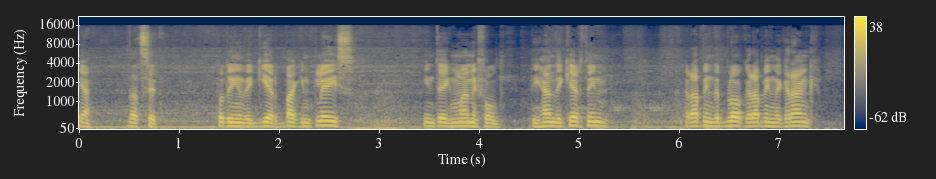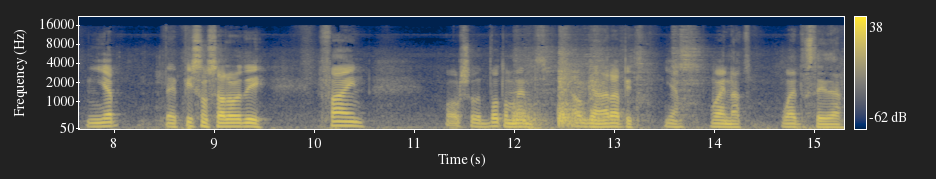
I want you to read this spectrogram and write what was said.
Yeah that's it. Putting the gear back in place. Intake manifold behind the curtain wrapping the block wrapping the crank. Yep the pistons are already fine. Also the bottom end I'm gonna wrap it. Yeah why not? Why to stay there?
